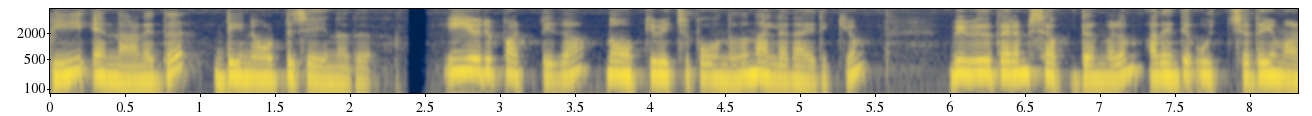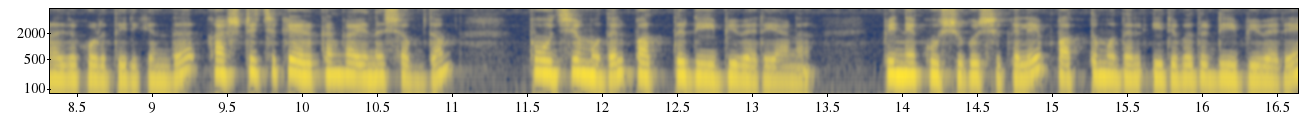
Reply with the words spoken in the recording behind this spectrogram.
ബി എന്നാണിത് ഡിനോട്ട് ചെയ്യുന്നത്. ഈ ഒരു പട്ടിക നോക്കി വെച്ച് പോകുന്നത് നല്ലതായിരിക്കും. വിവിധതരം ശബ്ദങ്ങളും അതിന്റെ ഉച്ചതയുമാണ് ഇതിൽ കൊടുത്തിരിക്കുന്നത്. കഷ്ടിച്ച് കേൾക്കാൻ കഴിയുന്ന ശബ്ദം പൂജ്യം മുതൽ പത്ത് ഡി ബി വരെയാണ്. പിന്നെ കുശുകുശുക്കലെ പത്ത് മുതൽ ഇരുപത് ഡി ബി വരെ.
